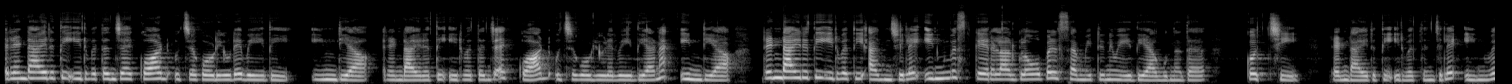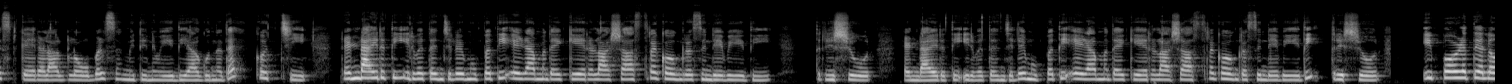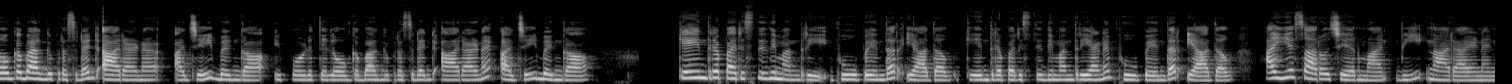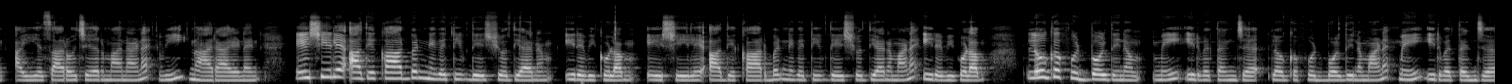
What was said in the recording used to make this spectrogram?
രണ്ടായിരത്തി ഇരുപത്തഞ്ച് ക്വാഡ് ഉച്ചകോടിയുടെ വേദി. ഇന്ത്യ രണ്ടായിരത്തി ഇരുപത്തഞ്ച് ക്വാഡ് ഉച്ചകോടിയുടെ വേദിയാണ് ഇന്ത്യ. രണ്ടായിരത്തി ഇരുപത്തി അഞ്ചിലെ ഇൻവെസ്റ്റ് കേരള ഗ്ലോബൽ സമ്മിറ്റിന് വേദിയാകുന്നത് കൊച്ചി. രണ്ടായിരത്തി ഇരുപത്തഞ്ചിലെ ഇൻവെസ്റ്റ് കേരള ഗ്ലോബൽ സമ്മിറ്റിന് വേദിയാകുന്നത് കൊച്ചി. രണ്ടായിരത്തി ഇരുപത്തഞ്ചിലെ മുപ്പത്തി ഏഴാമത് കേരള ശാസ്ത്ര കോൺഗ്രസിന്റെ വേദി തൃശൂർ. രണ്ടായിരത്തി ഇരുപത്തഞ്ചിലെ മുപ്പത്തി ഏഴാമത് കേരള ശാസ്ത്ര കോൺഗ്രസിന്റെ വേദി തൃശൂർ. ഇപ്പോഴത്തെ ലോകബാങ്ക് പ്രസിഡന്റ് ആരാണ്? അജയ് ബംഗ ഇപ്പോഴത്തെ ലോകബാങ്ക് പ്രസിഡന്റ് ആരാണ്? അജയ് ബംഗ കേന്ദ്ര പരിസ്ഥിതി മന്ത്രി ഭൂപേന്ദർ യാദവ്. കേന്ദ്ര പരിസ്ഥിതി മന്ത്രിയാണ് Bhupender Yadav. I S R chairman V Narayanan. I S R ചെയർമാനാണ് വി നാരായണൻ. ഏഷ്യയിലെ ആദ്യ കാർബൺ നെഗറ്റീവ് ദേശീയോദ്യാനം ഇരവികുളം. ഏഷ്യയിലെ ആദ്യ കാർബൺ നെഗറ്റീവ് ദേശീയോദ്യാനമാണ് ഇരവികുളം. ലോക ഫുട്ബോൾ ദിനം മെയ് ഇരുപത്തഞ്ച്. ലോക ഫുട്ബോൾ ദിനമാണ് മെയ് ഇരുപത്തഞ്ച്.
